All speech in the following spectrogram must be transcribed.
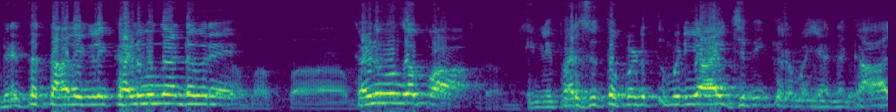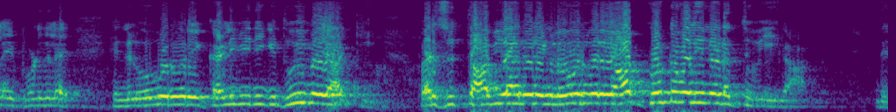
இரத்தத்தால் எங்களை கழுவுங்க ஆண்டவரே. கழுவுங்கப்பா. எங்களை பரிசுத்தப்படுத்தும்படியாய் ஜெபிக்கிறோம் ஐயா. அந்த காலை பொழுதுல எங்கள் ஒவ்வொருவரையும் கழுவி நீங்க தூய்மையாக்கி பரிசுத்த ஆவியானவர் எங்கள் ஒவ்வொருவரையும் ஆட்கொண்டு வழி நடத்துவீரா இந்த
